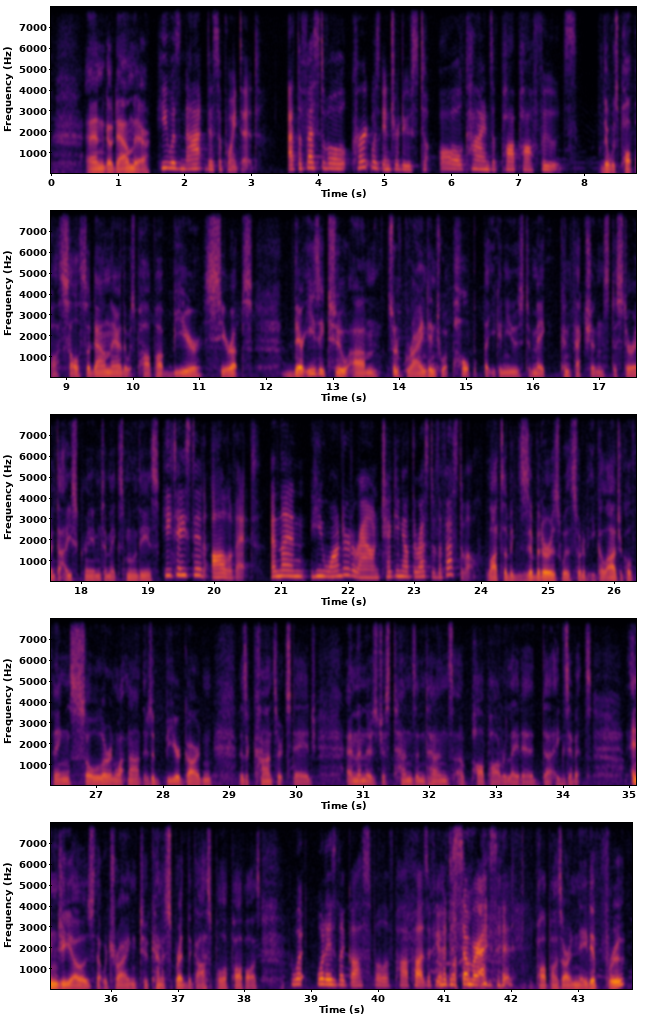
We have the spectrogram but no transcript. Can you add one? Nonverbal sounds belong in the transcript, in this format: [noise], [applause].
and go down there. He was not disappointed. At the festival, Kurt was introduced to all kinds of pawpaw foods. There was pawpaw salsa down there. There was pawpaw beer, syrups. They're easy to um, sort of grind into a pulp that you can use to make confections, to stir into ice cream, to make smoothies. He tasted all of it. And then he wandered around checking out the rest of the festival. Lots of exhibitors with sort of ecological things, solar and whatnot. There's a beer garden, there's a concert stage, and then there's just tons and tons of pawpaw related uh, exhibits. NGOs that were trying to kind of spread the gospel of pawpaws. What what is the gospel of pawpaws if you had to [laughs] summarize it? Pawpaws are a native fruit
